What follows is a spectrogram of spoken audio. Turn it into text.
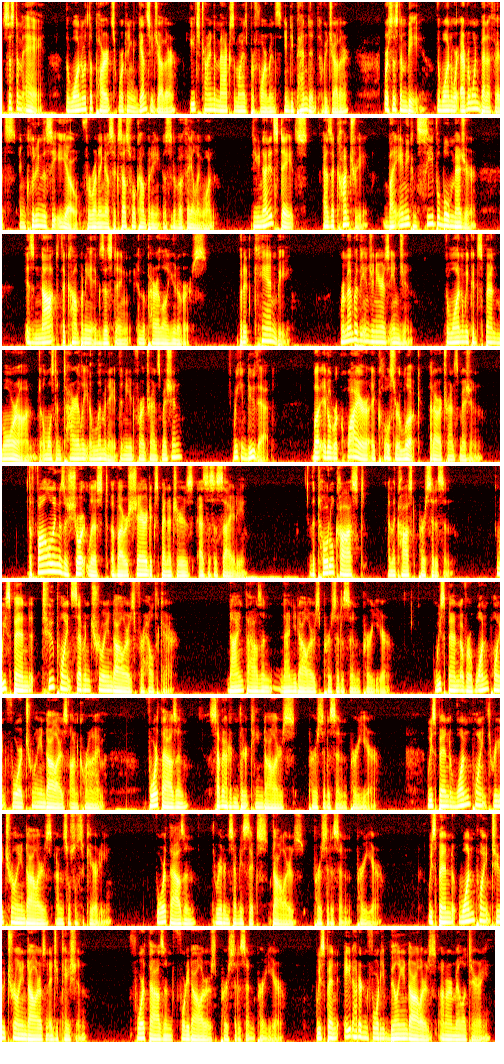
System A, the one with the parts working against each other, each trying to maximize performance independent of each other, or System B, the one where everyone benefits, including the CEO, for running a successful company instead of a failing one. The United States, as a country, by any conceivable measure, is not the company existing in the parallel universe. But it can be. Remember the engineer's engine, the one we could spend more on to almost entirely eliminate the need for a transmission? We can do that. But it'll require a closer look at our transmission. The following is a short list of our shared expenditures as a society. The total cost and the cost per citizen. We spend $2.7 trillion for healthcare, $9,090 per citizen per year. We spend over $1.4 trillion on crime, $4,713 per citizen per year. We spend $1.3 trillion on Social Security, $4,376 per citizen per year. We spend $1.2 trillion in education, $4,040 per citizen per year. We spend $840 billion on our military,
